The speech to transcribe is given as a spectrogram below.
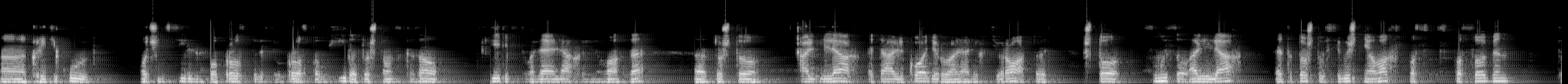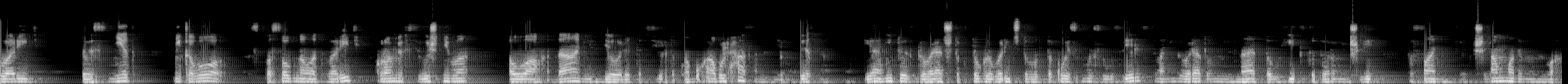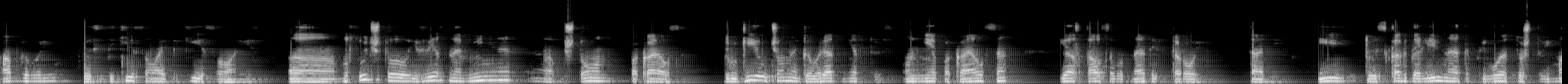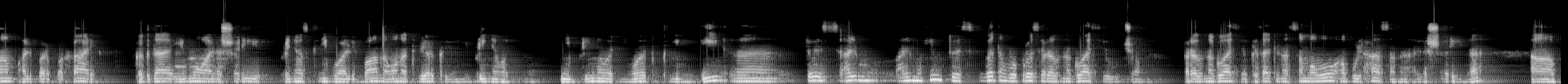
э, критикуют очень сильно вопрос, то есть вопрос Таухида, то, что он сказал, свидетельство ля иляха илях, да, э, то, что аль-илях это аль-кодиру аль-алихтира, то есть что смысл аль-илях это то, что Всевышний Аллах способен творить. То есть нет никого способного творить, кроме Всевышнего Аллаха, да, они сделали тафсир такой, Абу Абуль Хасан сделал, известно. И они то есть говорят, что кто говорит, что вот такой смысл свидетельства, они говорят, он не знает таухид, с которым шли посланники. Шейхаммад ибн Вахаб говорил, то есть и такие слова, и такие слова есть. А, но суть, что известное мнение, а, что он покаялся. Другие ученые говорят, нет, то есть он не покаялся и остался вот на этой второй стадии. И то есть как далиль на это приводит то, что имам Аль-Барбахари, когда ему Аль-Шари принес книгу Алибана, он отверг ее, не принял от него, не принял от него эту книгу. И э, то есть Аль-Мухим, то есть в этом вопросе разногласия ученых. Разногласия касательно самого Абуль-Хасана Аль-Шари, да, а,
